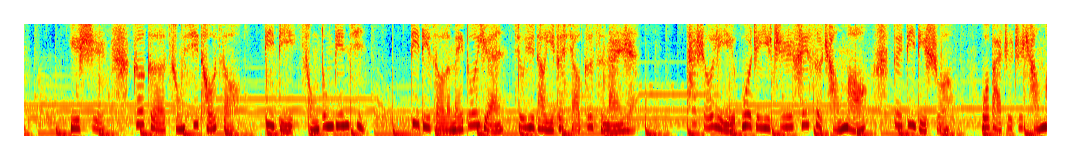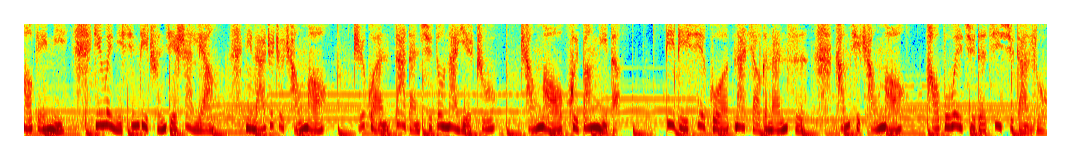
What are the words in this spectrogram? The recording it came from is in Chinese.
于是，哥哥从西头走，弟弟从东边进。弟弟走了没多远，就遇到一个小个子男人。他手里握着一只黑色长矛，对弟弟说：“我把这只长矛给你，因为你心地纯洁善良。你拿着这长矛，只管大胆去斗那野猪，长矛会帮你的。”弟弟谢过那小个男子，扛起长矛，毫不畏惧地继续赶路。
